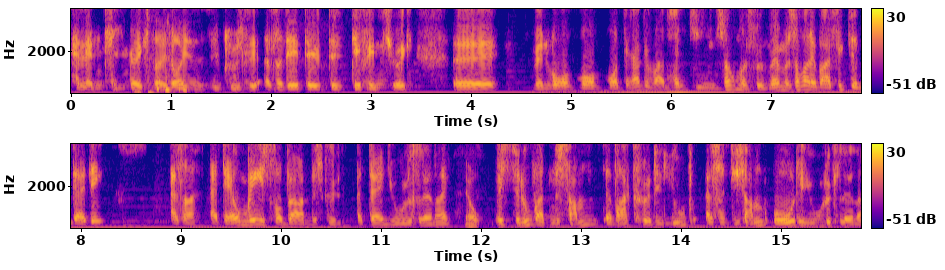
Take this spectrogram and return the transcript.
halvanden time ekstra i døgnet lige pludselig. Altså, det, det, det, det findes jo ikke. Øh, men hvor, hvor, hvor det, her, det var en halv time, så kunne man følge med, men så var det bare, at jeg fik den der idé. Altså, at det er jo mest for børnenes skyld, at der er en juleklænder, ikke? Jo. Hvis det nu var den samme, der bare kørte i loop, altså de samme otte juleklænder,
